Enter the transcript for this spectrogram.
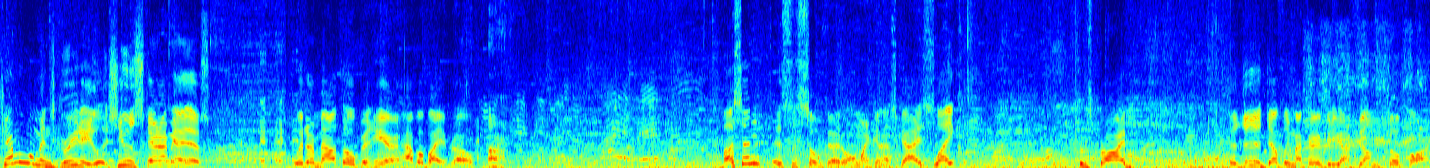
Camera woman's greedy. She was staring at me like this with her mouth open. Here, have a bite, bro. Uh. Bussin'? This is so good. Oh my goodness, guys. Like, subscribe. Because this is definitely my favorite video I've filmed so far.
